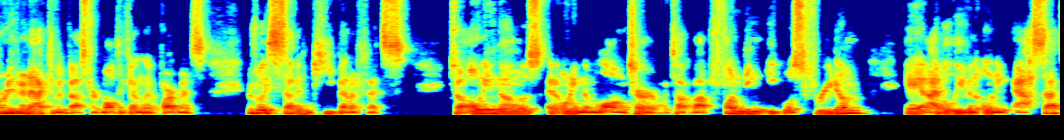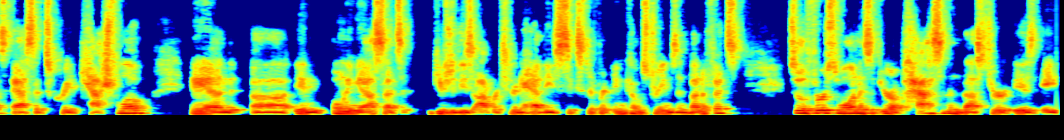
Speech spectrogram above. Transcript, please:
or even an active investor, of multifamily apartments, there's really seven key benefits to owning those and owning them long term. We talk about funding equals freedom. And I believe in owning assets. Assets create cash flow. And uh, in owning assets, it gives you these opportunity to have these six different income streams and benefits. So the first one is if you're a passive investor is a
